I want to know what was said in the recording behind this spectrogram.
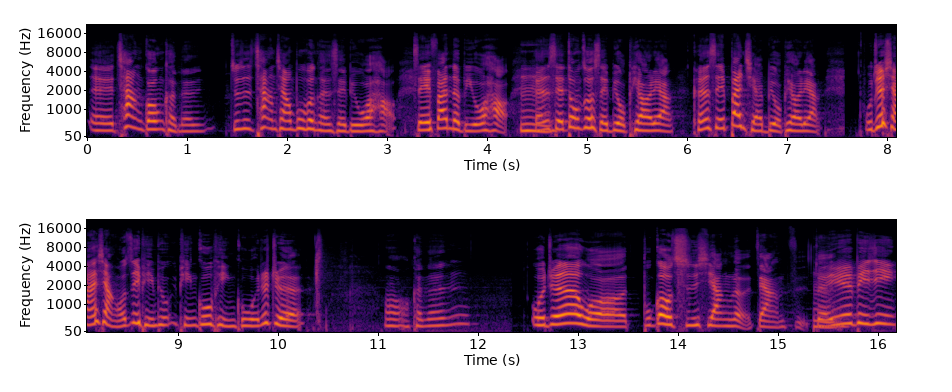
呃，唱功可能。就是唱腔部分，可能谁比我好，谁翻的比我好，可能谁动作谁比我漂亮，可能谁扮起来比我漂亮。我就想一想，我自己评评评估评估，我就觉得，哦，可能我觉得我不够吃香了，这样子。对，因为毕竟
